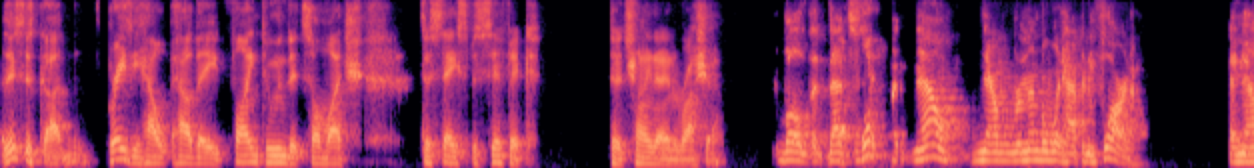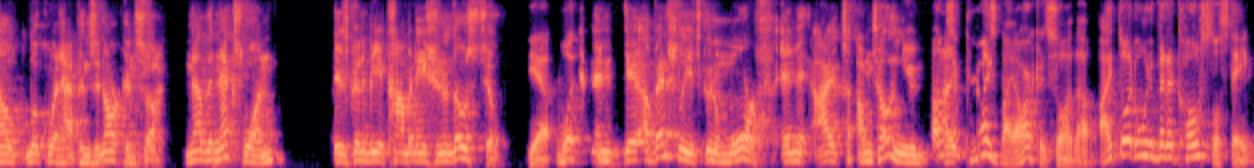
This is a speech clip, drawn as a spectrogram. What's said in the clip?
this is God, crazy how how they fine tuned it so much to stay specific to China and Russia. Well, that's what but now now remember what happened in Florida. And now look what happens in Arkansas. Now the next one is going to be a combination of those two. Yeah. What? And eventually it's going to morph. And I, I'm telling you, I'm I, surprised by Arkansas though. I thought it would have been a coastal state.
